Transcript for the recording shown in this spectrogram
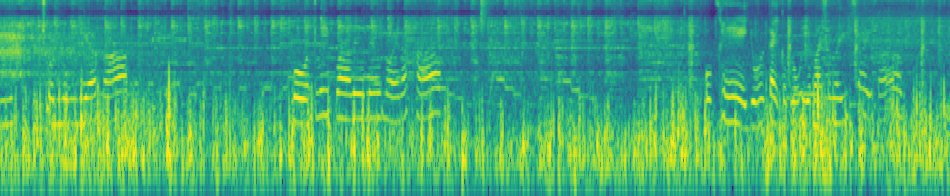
นชนลุงเรียครับโปรดรีบมาเร็วๆหน่อยนะครับ โอเค อยู่ใกล้กับโรงพยาบาลใช่ไหมใช่ครับ เ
